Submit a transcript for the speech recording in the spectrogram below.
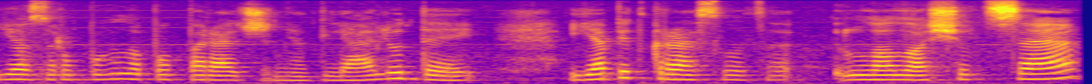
я зробила попередження для людей. Я підкреслила, що це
